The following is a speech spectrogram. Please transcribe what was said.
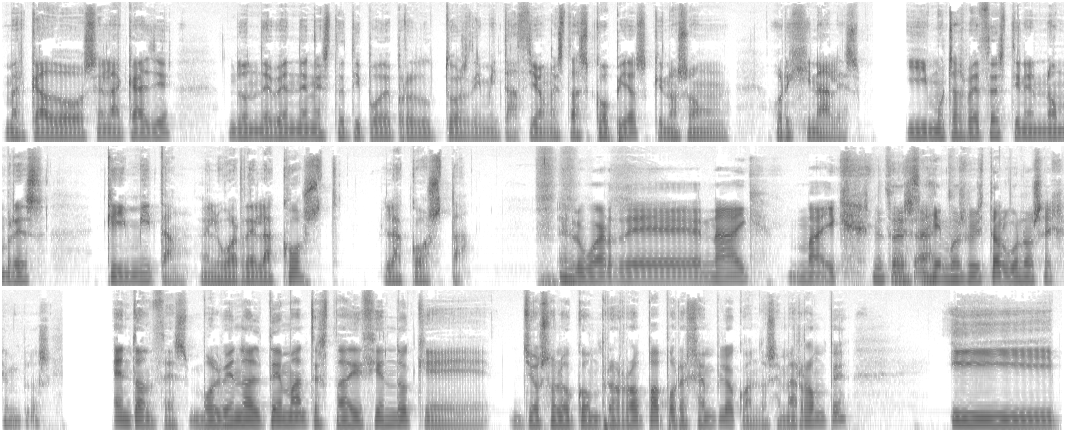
mercados en la calle donde venden este tipo de productos de imitación, estas copias que no son originales. Y muchas veces tienen nombres que imitan. En lugar de Lacoste, La Costa. En lugar de Nike, Mike. Entonces ahí hemos visto algunos ejemplos. Entonces, volviendo al tema, te estaba diciendo que yo solo compro ropa, por ejemplo, cuando se me rompe. Y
